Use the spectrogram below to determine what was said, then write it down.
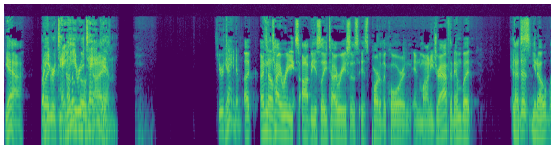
yeah. but, he but retained none he retained guys- him. He retained him. I, I mean, So- Tyrese, obviously, Tyrese is, is part of the core, and, and Monte drafted him. But That's The- you know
